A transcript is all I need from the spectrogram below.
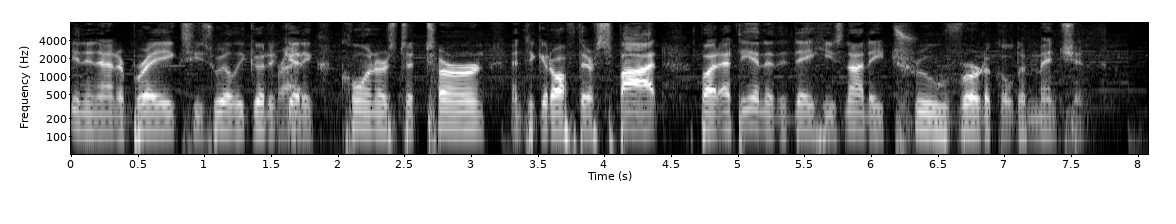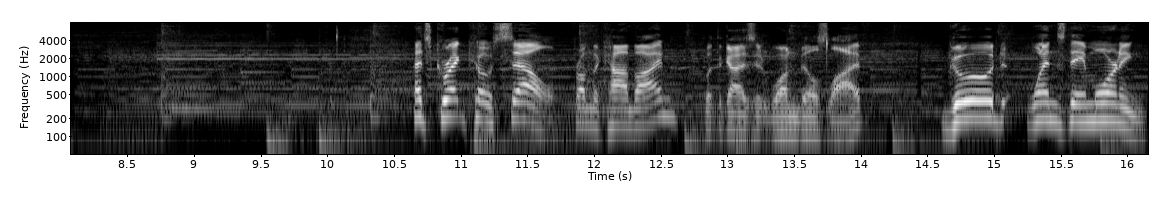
in and out of breaks. He's really good at right. getting corners to turn and to get off their spot. But at the end of the day, he's not a true vertical dimension. That's Greg Cosell from the Combine with the guys at One Bills Live. Good Wednesday morning.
